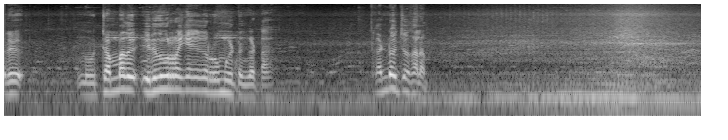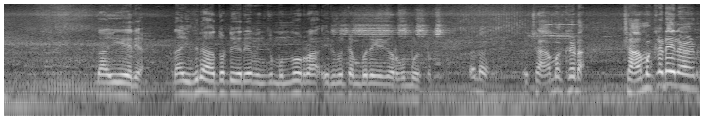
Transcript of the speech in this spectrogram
ഒരു നൂറ്റമ്പത് ഇരുന്നൂറ് രൂപയ്ക്കൊക്കെ റൂം കിട്ടും കേട്ടാ. കണ്ടു വെച്ചോ സ്ഥലം. ഈ ഏരിയ ഇതിനകത്തോട്ട് കയറിയാൽ നിങ്ങൾക്ക് മുന്നൂറ് രൂപ ഇരുന്നൂറ്റമ്പത് രൂപയൊക്കെ റൂം കിട്ടും. കേട്ടോ? ചാമക്കട. ചാമക്കടയിലാണ്.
